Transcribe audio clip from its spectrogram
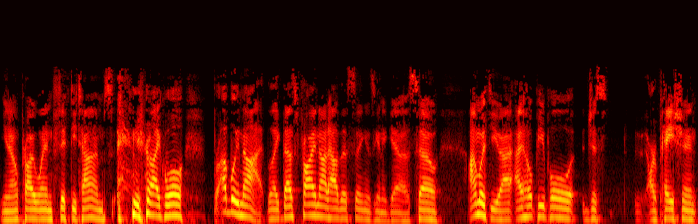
you know, probably win 50 times. and you're like, well, probably not. Like that's probably not how this thing is going to go. So, I'm with you. I, I hope people just are patient.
